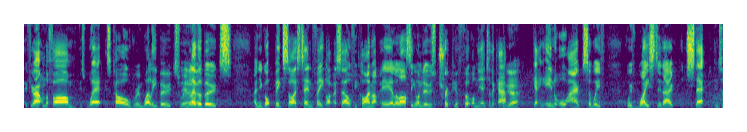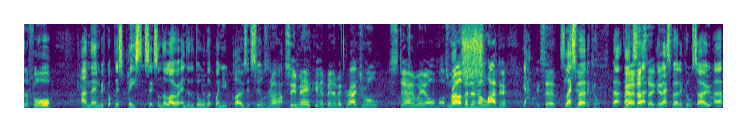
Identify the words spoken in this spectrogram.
if you're out on the farm, it's wet, it's cold, we're in welly boots, we're yeah. in leather boots, and you've got big size 10 feet like myself, you climb up here, the last thing you want to do is trip your foot on the edge of the cab. Yeah. Getting in or out. So we've we've wasted out step into the floor and then we've got this piece that sits on the lower end of the door that when you close it seals the right. door up. So you're making a bit of a gradual stairway almost, Much, rather than a ladder. Yeah, it's a it's less yeah. vertical. That, that's, yeah, that's uh, it. Yeah. Less vertical, so uh,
